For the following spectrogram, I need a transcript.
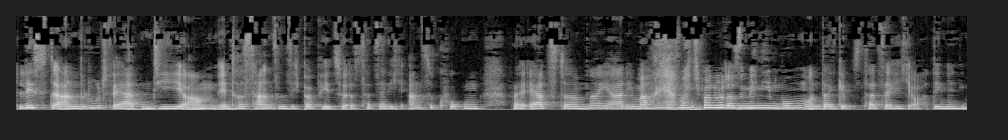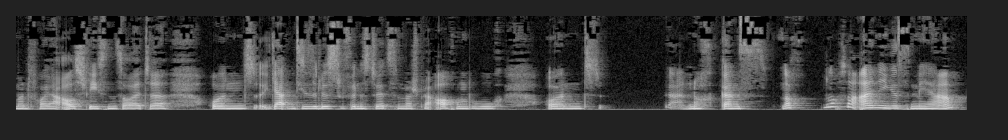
Liste an Blutwerten, die ähm, interessant sind, sich bei PCOS tatsächlich anzugucken, weil Ärzte, naja, die machen ja manchmal nur das Minimum und da gibt's tatsächlich auch Dinge, die man vorher ausschließen sollte. Und ja, diese Liste findest du jetzt zum Beispiel auch im Buch und ja, noch ganz, noch, noch so einiges mehr.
